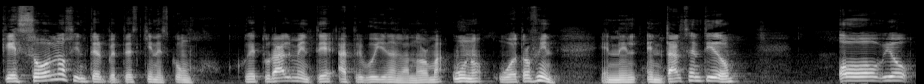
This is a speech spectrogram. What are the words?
que son los intérpretes quienes conjeturalmente atribuyen a la norma uno u otro fin. En, el, en tal sentido, obvio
